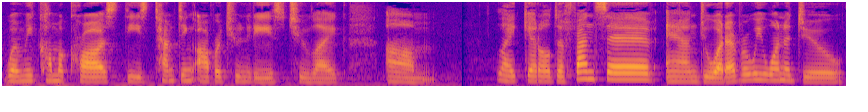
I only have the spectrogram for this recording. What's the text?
when we come across these tempting opportunities to like um like get all defensive and do whatever we want to do,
